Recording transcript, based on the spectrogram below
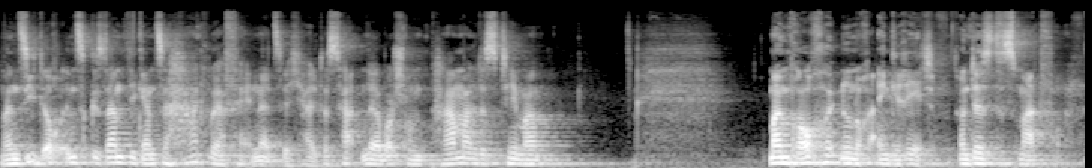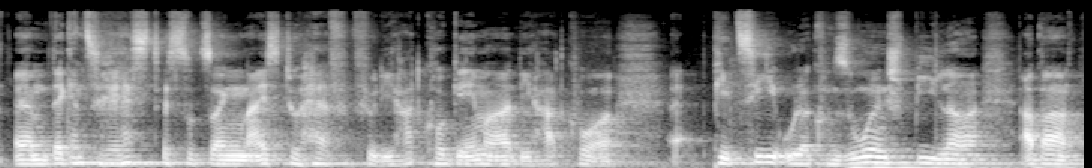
Man sieht auch insgesamt, die ganze Hardware verändert sich halt. Das hatten wir aber schon ein paar Mal das Thema. Man braucht heute nur noch ein Gerät und das ist das Smartphone. Ähm, der ganze Rest ist sozusagen nice to have für die Hardcore-Gamer, die Hardcore-PC- oder Konsolenspieler, aber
